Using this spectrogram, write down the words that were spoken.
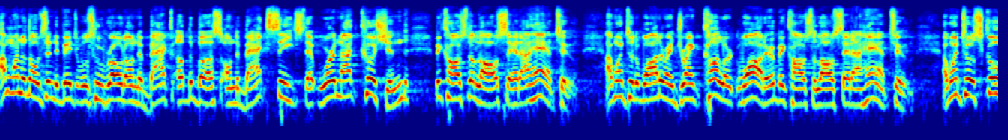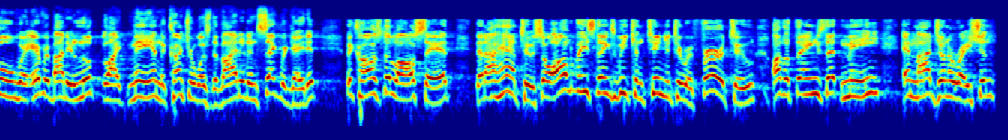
I'm one of those individuals who rode on the back of the bus on the back seats that were not cushioned because the law said I had to. I went to the water and drank colored water because the law said I had to. I went to a school where everybody looked like me and the country was divided and segregated because the law said that I had to. So all of these things we continue to refer to are the things that me and my generation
